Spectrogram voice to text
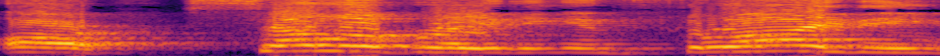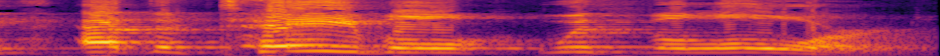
are celebrating and thriving at the table with the Lord.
